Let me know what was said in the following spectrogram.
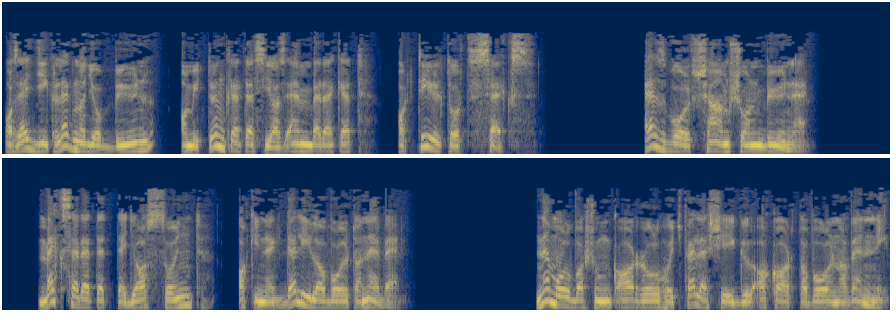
Az egyik legnagyobb bűn, ami tönkreteszi az embereket, a tiltott szex. Ez volt Sámson bűne. Megszeretett egy asszonyt, akinek Delila volt a neve. Nem olvasunk arról, hogy feleségül akarta volna venni.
